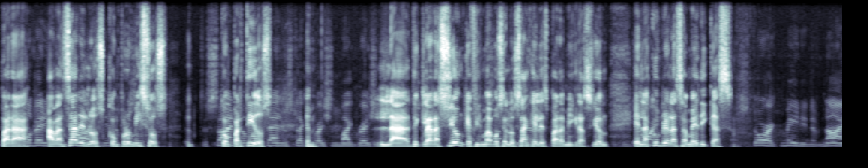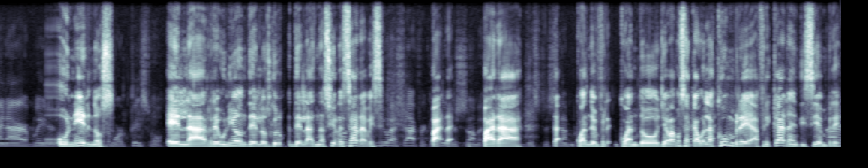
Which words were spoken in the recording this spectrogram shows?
para avanzar en los compromisos compartidos. Em, la declaración que firmamos en Los Ángeles para migración en la Cumbre de las Américas, unirnos en la reunión de los de las naciones árabes para, para cuando, cuando llevamos a cabo la cumbre africana en diciembre.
